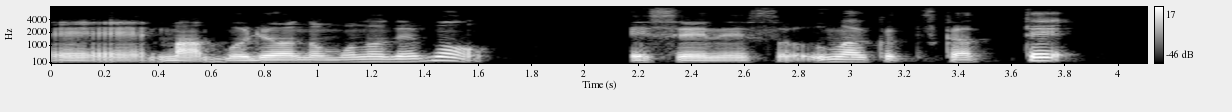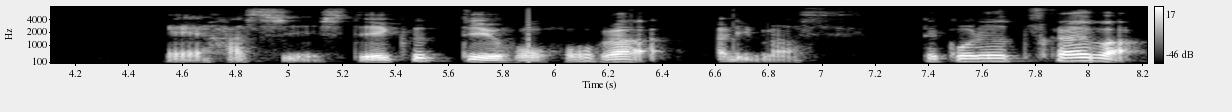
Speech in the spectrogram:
えー、まあ、無料のものでも SNS をうまく使って、えー、発信していくっていう方法があります。で、これを使えば、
